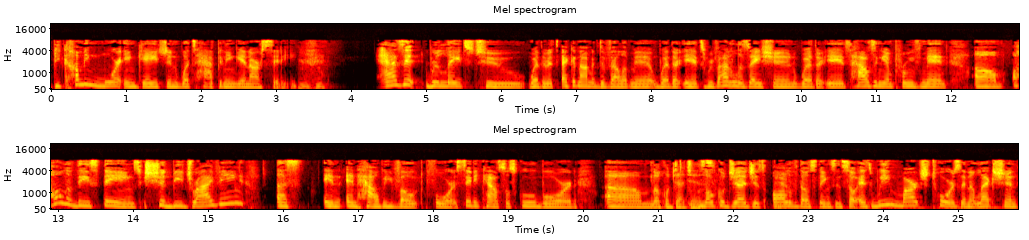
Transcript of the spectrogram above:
becoming more engaged in what's happening in our city as it relates to whether it's economic development, whether it's revitalization, whether it's housing improvement, um, all of these things should be driving us in, in how we vote for city council, school board, um, Local judges. local judges, all of those things. And so as we march towards an election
